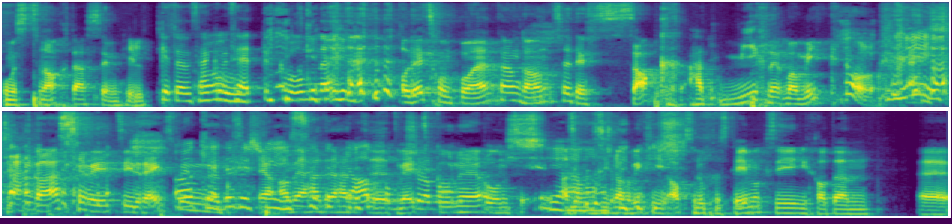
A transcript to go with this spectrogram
um es zu Nachtessen im Hilton. Ich auch sagen, Oh. was hat er gewonnen? Und jetzt kommt die Pointe am Ganzen, der Sack hat mich nicht mal mitgenommen. Er ist dann gegessen mit seiner Ex-Freundin. Okay, das ist ja. Aber er hat, er hat Ja, äh, die Wette gewonnen und. Ja. also, das ist nachher wirklich absolut kein Thema gewesen. Ich habe dann, äh,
